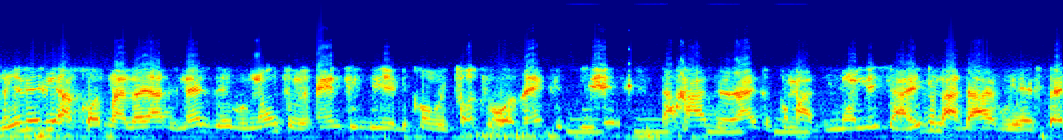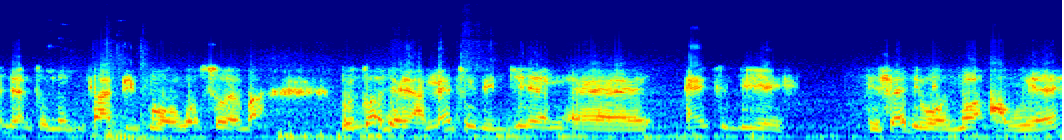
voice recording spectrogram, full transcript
Immediately I called my lawyer. The next day we went to the NTDA because we thought it was NTDA that had the right to come and demolish. And even at that, we expect them to notify people or whatsoever. We got there. I met with the GM uh, NTDA. He said he was not aware.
